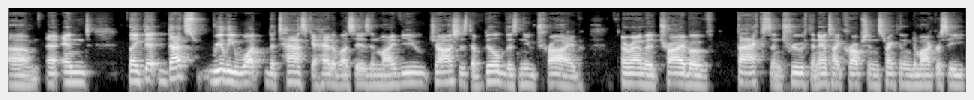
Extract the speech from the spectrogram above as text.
um, and like that that's really what the task ahead of us is in my view josh is to build this new tribe around a tribe of facts and truth and anti-corruption strengthening democracy.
